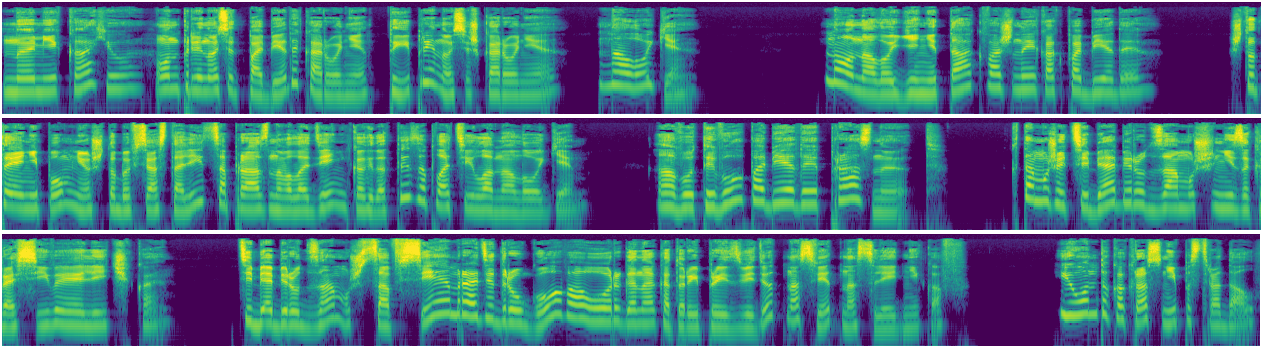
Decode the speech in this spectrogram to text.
«Намекаю, он приносит победы короне, ты приносишь короне. Налоги». «Но налоги не так важны, как победы. Что-то я не помню, чтобы вся столица праздновала день, когда ты заплатила налоги. А вот его победы празднуют. К тому же тебя берут замуж не за красивое личико. Тебя берут замуж совсем ради другого органа, который произведет на свет наследников». И он-то как раз не пострадал.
